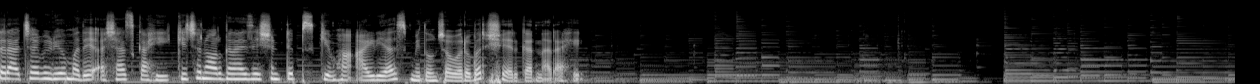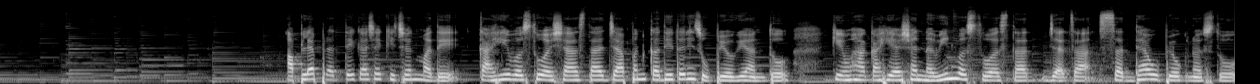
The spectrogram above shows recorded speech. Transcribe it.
तर आजच्या व्हिडिओमध्ये अशाच काही किचन ऑर्गनायझेशन टिप्स किंवा आयडियाज मी तुमच्याबरोबर शेअर करणार आहे. आपल्या प्रत्येकाच्या किचनमध्ये काही वस्तू अशा असतात ज्या आपण कधीतरीच उपयोगी आणतो किंवा काही अशा नवीन वस्तू असतात ज्याचा सध्या उपयोग नसतो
